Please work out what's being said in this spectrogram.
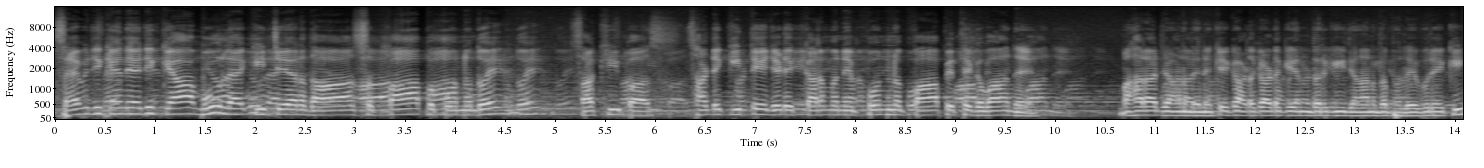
ਸਾਹਿਬ ਜੀ ਕਹਿੰਦੇ ਆ ਜੀ, ਕਿਆ ਮੂੰਹ ਲੈ ਕੀਚੇ ਅਰਦਾਸ, ਪਾਪ ਪੁੰਨ ਦੋਏ। ਸਾਖੀ ਪਾਸ, ਸਾਡੇ ਕੀਤੇ ਜਿਹੜੇ ਕਰਮ ਨੇ ਪੁੰਨ, ਪਾਪ ਇੱਥੇ ਗਵਾਹ ਨੇ। ਮਹਾਰਾਜ ਜਾਣਦੇ ਨੇ ਕਿ ਘੜ ਘੜ ਕੇ ਅੰਦਰ ਕੀ ਜਾਣਦਾ ਭਲੇ ਬੁਰੇ ਕੀ?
